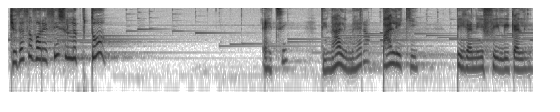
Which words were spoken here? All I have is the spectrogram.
και δεν θα βαρεθείς λεπτό. Έτσι, την άλλη μέρα πάλι εκεί πήγαν οι φίλοι οι καλοί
